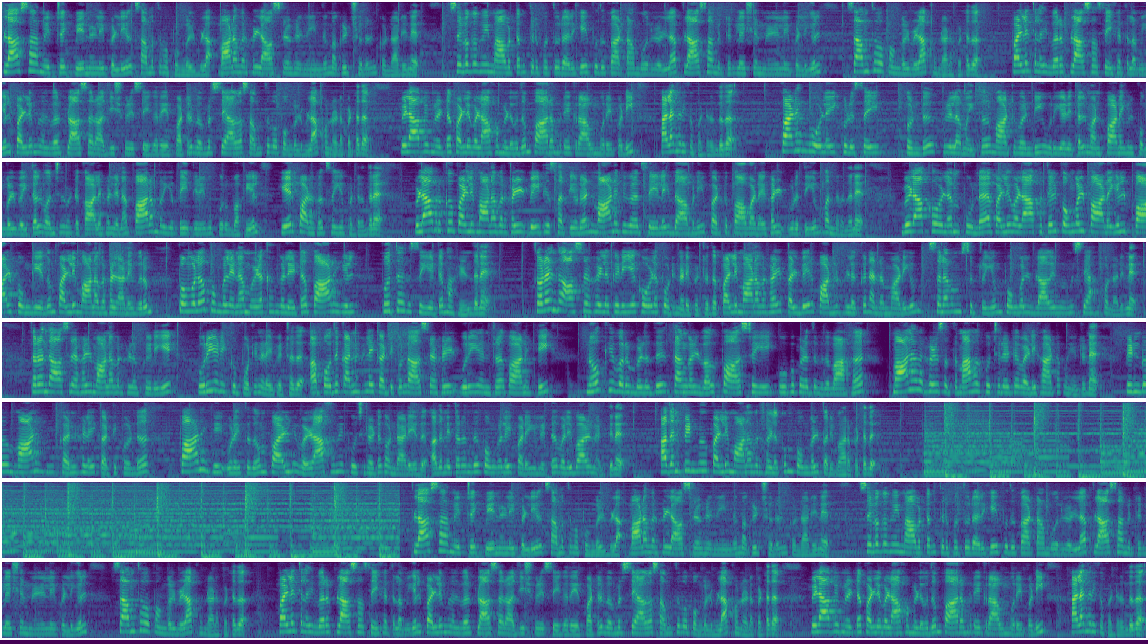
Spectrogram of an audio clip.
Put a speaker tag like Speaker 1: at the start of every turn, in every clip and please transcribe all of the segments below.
Speaker 1: Plaza matric மேல்நிலைப் பள்ளியில் சமத்துவ பொங்கல் விழா. மாணவர்கள் ஆசிரியர்கள் இணைந்து மகிழ்ச்சியுடன் கொண்டாடினர். சிவகங்கை மாவட்டம் திருப்பத்தூர் அருகே புதுக்காட்டாம்பூரில் உள்ள பிளாசா மெட்ரிகுலேஷன் மேல்நிலைப் பள்ளியில் சமத்துவ பொங்கல் விழா கொண்டாடப்பட்டது. பள்ளித் தலைவர் பிளாசா சேகர் தலைமையில் பள்ளி முதல்வர் பிளாசா ராஜேஸ்வரி சேகர் ஏற்பாட்டில் விமர்சையாக சமத்துவ பொங்கல் விழா கொண்டாடப்பட்டது. விழாவை முன்னிட்டு பள்ளி வளாகம் முழுவதும் பாரம்பரிய கிராம முறைப்படி அலங்கரிக்கப்பட்டிருந்தது. பனை ஓலை குடிசை கொண்டு குளிலமைத்து மாட்டு வண்டி உரியடித்தல் மண்பானையில் பொங்கல் வைத்தல் வஞ்சல்வட்ட காளைகள் என பாரம்பரியத்தை நினைவு கூறும் வகையில் ஏற்பாடுகள் செய்யப்பட்டிருந்தன. விழாவிற்கு பள்ளி மாணவர்கள் வேட்டி சட்டையுடன் மாணவிகள் சேலை தாவணி பட்டு பாவாடைகள் உடுத்தியும் வந்திருந்தனர். விழா கோலம் பூண்ட பள்ளி வளாகத்தில் பொங்கல் பானையில் பால் பொங்கியதும் பள்ளி மாணவர்கள் அனைவரும் பொங்கலோ பொங்கல் என முழக்கங்களிட்டு பானையில் புத்தரிசியிட்டு மகிழ்ந்தனர். தொடர்ந்து ஆசிரியர்களுக்கு இடையே கோலப் போட்டி நடைபெற்றது. பள்ளி மாணவர்கள் பல்வேறு பாடல்களுக்கு நடனமாடியும் சிலவம் சுற்றியும் பொங்கல் விழாவை விமர்சையாக கொண்டாடினர். தொடர்ந்து ஆசிரியர்கள் மாணவர்களுக்கு இடையே உரியடிக்கும் போட்டி நடைபெற்றது. அப்போது கண்களை கட்டிக்கொண்டு ஆசிரியர்கள் உரி என்ற பானையை நோக்கி வரும் பொழுது தங்கள் வகுப்பு ஆசிரியை ஊக்கப்படுத்தும் விதமாக மாணவர்கள் சத்தமாக கூச்சலிட்டு வழிகாட்ட முயன்றனர். பின்பு மாணவி கண்களை கட்டிக்கொண்டு பானையை உடைத்ததும் பள்ளி வளாகமே கூச்சலிட்டு கொண்டாடியது. அதனைத் தொடர்ந்து பொங்கலை படையிலிட்டு வழிபாடு நடத்தினர். அதன் பின்பு பள்ளி மாணவர்களுக்கும் பொங்கல் பரிமாறப்பட்டது. பிளாசா மெட்ரிக் மேல்நிலைப் பள்ளியில் சமத்துவ பொங்கல் விழா. மாணவர்கள் ஆசிரியர்கள் இணைந்து மகிழ்ச்சியுடன் கொண்டாடினர். சிவகங்கை மாவட்டம் திருப்பத்தூர் அருகே புதுக்காட்டாம்பூரில் உள்ள பிளாசா மெட்ரிகுலேஷன் மேல்நிலைப் பள்ளியில் சமத்துவ பொங்கல் விழா கொண்டாடப்பட்டது. பள்ளி தலைவர் பிளாசா சேகர் தலைமையில் பள்ளி முதல்வர் பிளாசா ராஜேஸ்வரி சேகர் ஏற்பாட்டில் விமர்சையாக சமத்துவ பொங்கல் விழா கொண்டாடப்பட்டது. விழாவை முன்னிட்டு பள்ளி வளாகம் முழுவதும் பாரம்பரிய கிராம முறைப்படி அலங்கரிக்கப்பட்டிருந்தது.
